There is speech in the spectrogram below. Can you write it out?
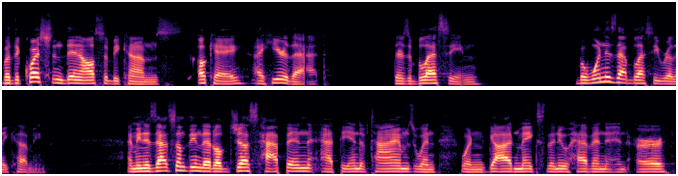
But the question then also becomes okay, I hear that. There's a blessing. But when is that blessing really coming? I mean, is that something that'll just happen at the end of times when, when God makes the new heaven and earth?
